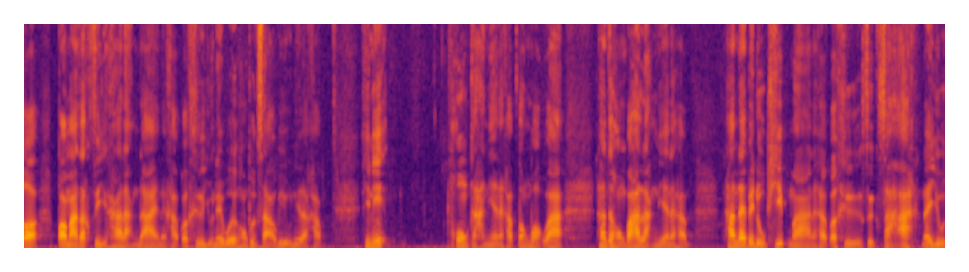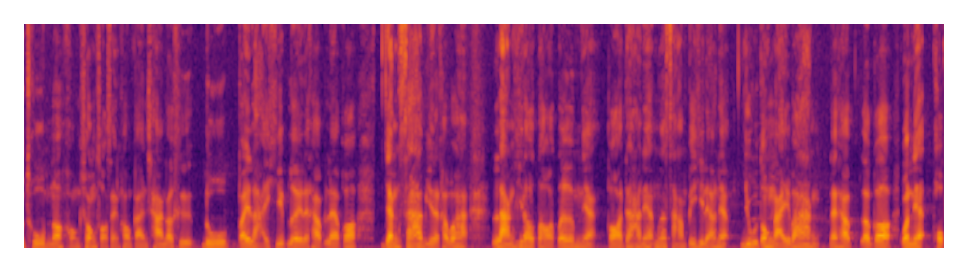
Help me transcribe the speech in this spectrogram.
ก็ประมาณสัก4ี่ห้าหลังได้นะครับก็คืออยู่ในเวิร์กของพฤกษาวิวนี่แหละครับทีนี้โครงการเนี้นะครับต้องบอกว่าท่านเจ้าของบ้านหลังเนี้ยนะครับท่านได้ไปดูคลิปมานะครับก็คือศึกษาใน YouTube เนาะของช่องสอแสงทองการช่างก็คือดูไปหลายคลิปเลยนะครับ แล้วก็ยังทราบอีกนะครับว่าหลังที่เราต่อเติมเนี่ยก่อนหน้าเนี้ยเมื่อ 3 ปีที่แล้วเนี่ยอยู่ตรงไหนบ้างนะครับ แล้วก็วันนี้พบ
